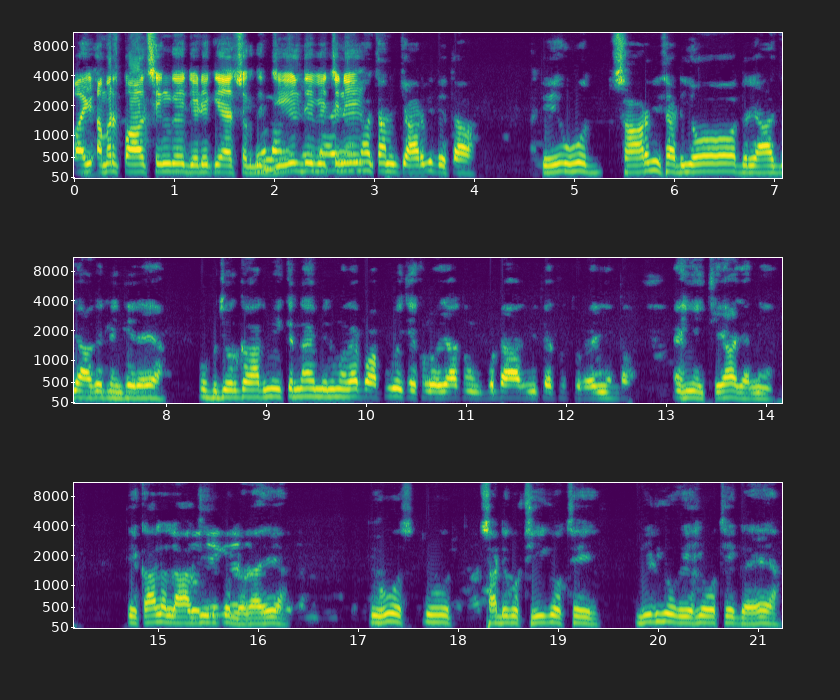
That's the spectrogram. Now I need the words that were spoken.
ਭਾਈ ਅਮਰਪਾਲ ਸਿੰਘ ਜਿਹੜੇ ਕਿ ਇਸ ਵਕਤ ਜੇਲ੍ਹ ਦੇ ਵਿੱਚ ਨੇ। ਉਹਨਾਂ ਸਾਨੂੰ ਚਾਰ ਵੀ ਦਿੱਤਾ ਤੇ ਉਹ ਸਾਰ ਵੀ ਸਾਡੀ ਉਹ ਦਰਿਆ ਜਾ ਕੇ ਲੈਂਦੇ ਰਹੇ ਆ। ਉਹ ਬਜ਼ੁਰਗ ਆਦਮੀ ਕਿੰਨਾ ਮੈਨੂੰ ਕਹਿੰਦਾ ਬਾਪੂ ਇੱਥੇ ਖਲੋ ਜਾ, ਤੂੰ ਬੁੱਢਾ ਆਦਮੀ ਤੇ ਤੂੰ ਤੁਰਿਆ ਨਹੀਂ ਜਾਂਦਾ। ਅਸੀਂ ਇੱਥੇ ਆ ਜਾਂਦੇ ਹਾਂ। ਤੇ ਕੱਲ ਲਾਲਜੀਤ ਭੁੱਲਰ ਆਏ ਆ। ਤੇ ਉਹ ਉਹ ਸਾਡੇ ਕੋਲ ਠੀਕ ਉੱਥੇ। ਵੀਡੀਓ ਵੇਖ ਲਓ, ਉੱਥੇ ਗਏ ਆ।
